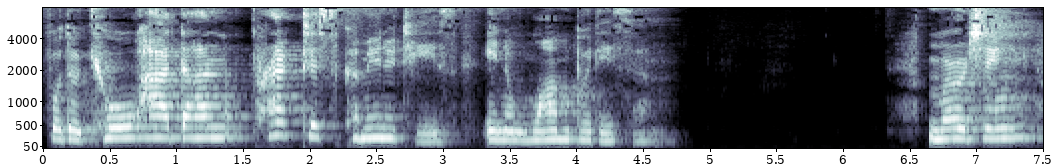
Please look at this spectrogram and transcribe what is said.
for the Kyohwadan practice communities in Won Buddhism. Merging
